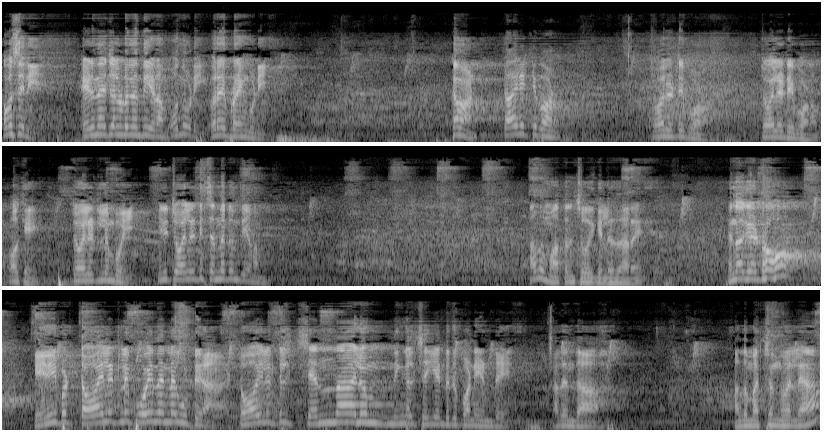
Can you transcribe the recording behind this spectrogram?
അപ്പൊ ശരി. എഴുന്നേച്ചാൽ ഉടൻ എന്ത് ചെയ്യണം? ഒന്നുകൂടി ഒരേ അഭിപ്രായം കൂടി. കമാൺ ടോയ്ലറ്റിൽ പോകണം ടോയ്ലറ്റിൽ പോകണം ടോയ്ലറ്റിൽ പോകണം ഓക്കെ ടോയ്ലറ്റിലും പോയി. ഇനി ടോയ്ലറ്റിൽ ചെന്നിട്ട് എന്ത് ചെയ്യണം? അത് മാത്രം ചോദിക്കല്ലേ സാറേ. എന്നാ കേട്ടോ? ഇനിയിപ്പോ ടോയ്ലറ്റിൽ പോയി തന്നെ കൂട്ടുക. ടോയ്ലറ്റിൽ ചെന്നാലും നിങ്ങൾ ചെയ്യേണ്ട ഒരു പണിയുണ്ട്. അതെന്താ? അത് മറ്റൊന്നുമല്ല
